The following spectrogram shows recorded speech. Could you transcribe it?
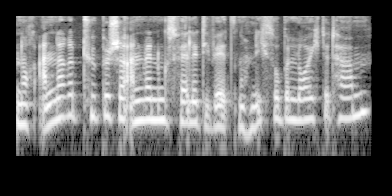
noch andere typische Anwendungsfälle, die wir jetzt noch nicht so beleuchtet haben?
